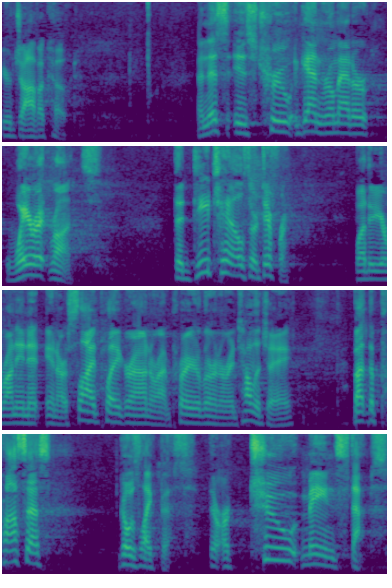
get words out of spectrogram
your Java code? And this is true, again, no matter where it runs. The details are different whether you're running it in our slide playground or on PrairieLearn or IntelliJ. But the process goes like this. There are two main steps.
